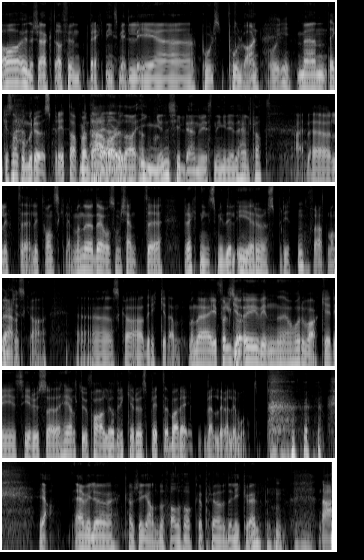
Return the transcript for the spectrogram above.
og undersøkt og funnet brekningsmiddel i eh, pol polvaren. Oi. Men, Det er ikke snakk om rødsprit, da. men det her er- var det da ingen kildehenvisninger i det hele tatt. Nei, det er litt, eh, litt vanskelig. Men det er jo som kjent eh, brekningsmiddel i rødspriten for at man ikke skal, eh, skal drikke den. Men eh, ifølge Så- Øyvind Hårvaker i Sirus så er det helt ufarlig å drikke rødsprit. Det er bare veldig, veldig vondt. Ja. Jeg vil jo kanskje ikke anbefale folk å prøve det likevel. Nei,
